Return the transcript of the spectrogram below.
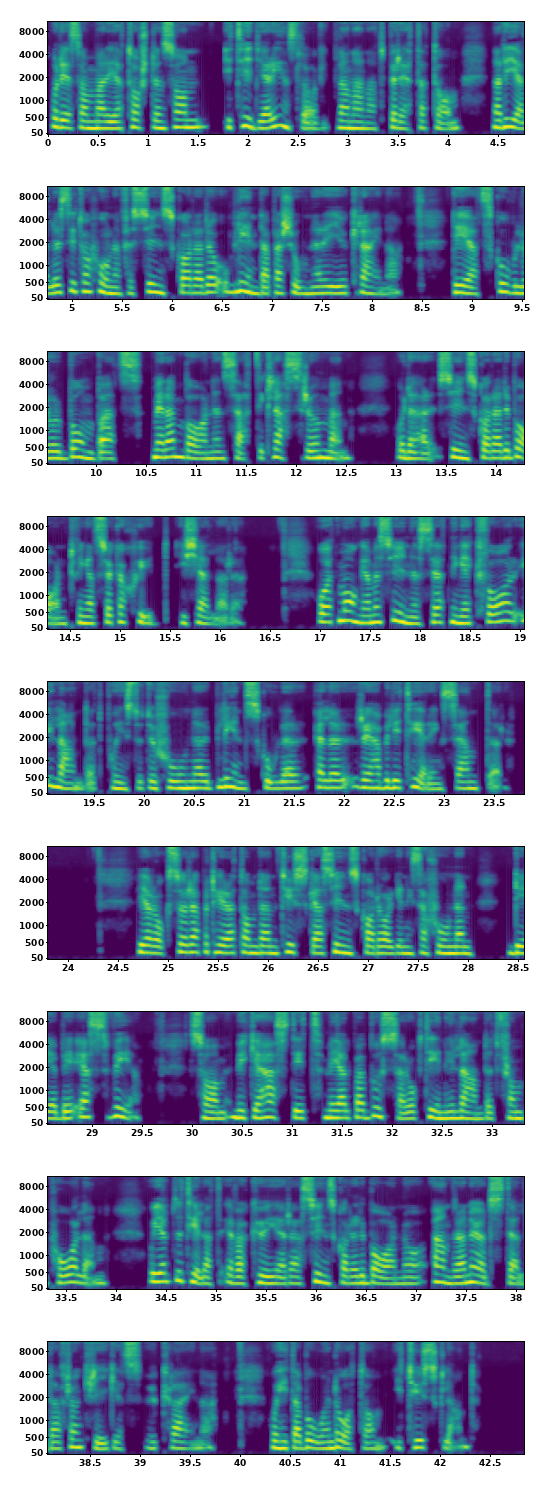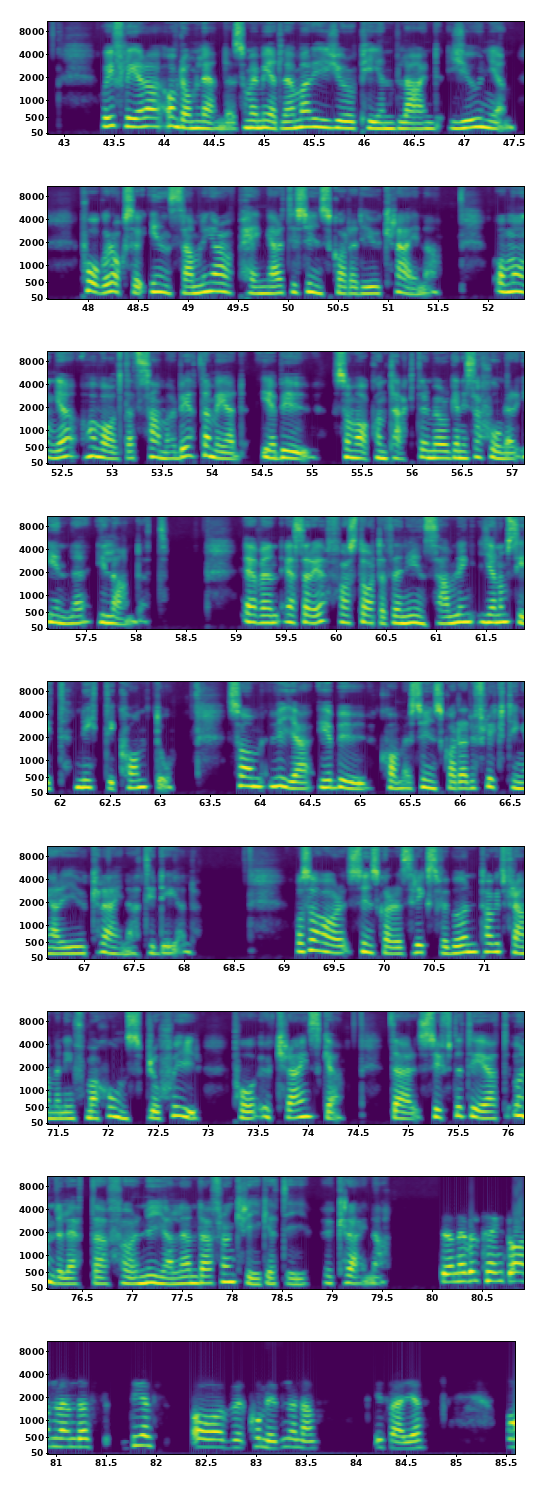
Och det som Maria Torstensson i tidigare inslag bland annat berättat om när det gäller situationen för synskadade och blinda personer i Ukraina, det är att skolor bombats medan barnen satt i klassrummen och där synskadade barn tvingats söka skydd i källare. Och att många med synnedsättning är kvar i landet på institutioner, blindskolor eller rehabiliteringscenter. Vi har också rapporterat om den tyska synskadeorganisationen DBSV som mycket hastigt med hjälp av bussar åkte in i landet från Polen och hjälpte till att evakuera synskadade barn och andra nödställda från krigets Ukraina och hitta boende åt dem i Tyskland. Och I flera av de länder som är medlemmar i European Blind Union pågår också insamlingar av pengar till synskadade i Ukraina och många har valt att samarbeta med EBU som har kontakter med organisationer inne i landet. Även SRF har startat en insamling genom sitt 90-konto som via EBU kommer synskadade flyktingar i Ukraina till del. Och så har Synskadades riksförbund tagit fram en informationsbroschyr på ukrainska där syftet är att underlätta för nyanlända från kriget i Ukraina. Den är väl tänkt att användas dels av kommunerna i Sverige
